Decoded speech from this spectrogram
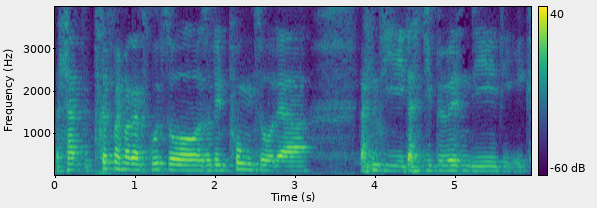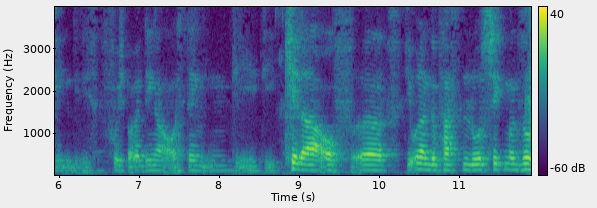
es hat, trifft manchmal ganz gut so, so den Punkt, so der, das sind die, das sind die Bösen, die, die ekligen, die sich so furchtbare Dinge ausdenken, die, die Killer auf äh, die Unangepassten losschicken und so.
